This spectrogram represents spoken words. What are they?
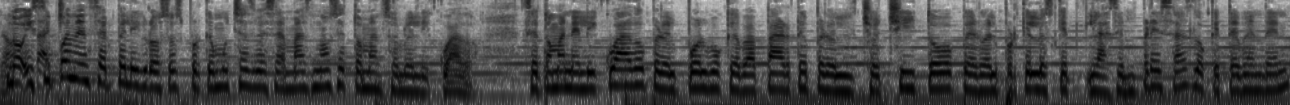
no, y sí pueden ser peligrosos porque muchas veces además no se toman solo el licuado. Se toman el licuado, pero el polvo que va aparte, pero el chochito, pero el... Porque los que las empresas lo que te venden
